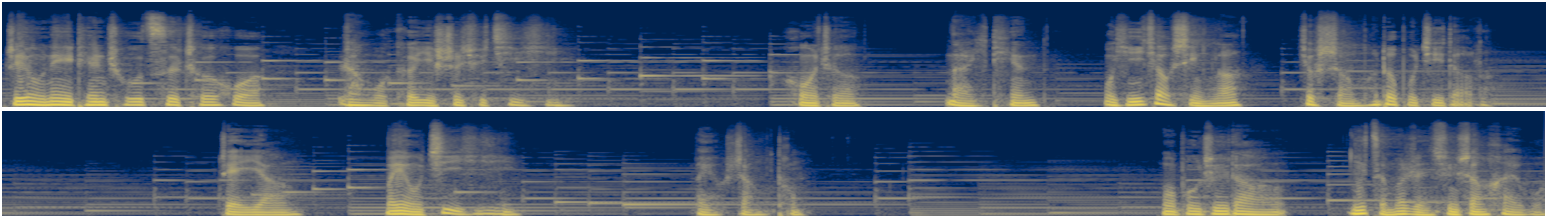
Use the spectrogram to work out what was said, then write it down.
只有那天初次车祸，让我可以失去记忆。或者，那一天我一觉醒了，就什么都不记得了。这样，没有记忆，没有伤痛。我不知道你怎么忍心伤害我。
